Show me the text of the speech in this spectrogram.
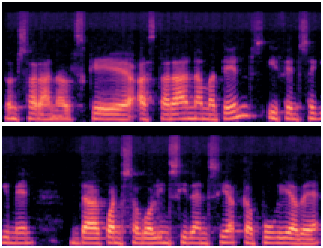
doncs seran els que estaran amatents i fent seguiment de qualsevol incidència que pugui haver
